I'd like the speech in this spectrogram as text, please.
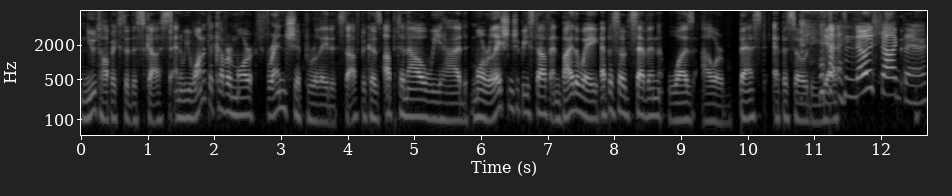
new topics to discuss, and we wanted to cover more friendship related stuff because up to now we had more relationshipy stuff. And by the way, episode seven was our best episode yet. no shock there.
